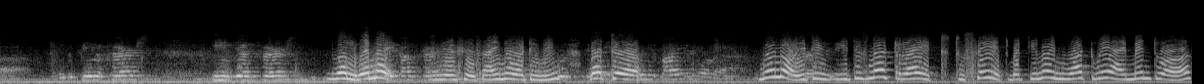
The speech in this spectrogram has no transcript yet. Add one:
uh, Filipino First, Indian First, Well, when I, American first? yes, yes, I know what you mean, but no, no, it is, it is not right to say it, but you know in what way I meant was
